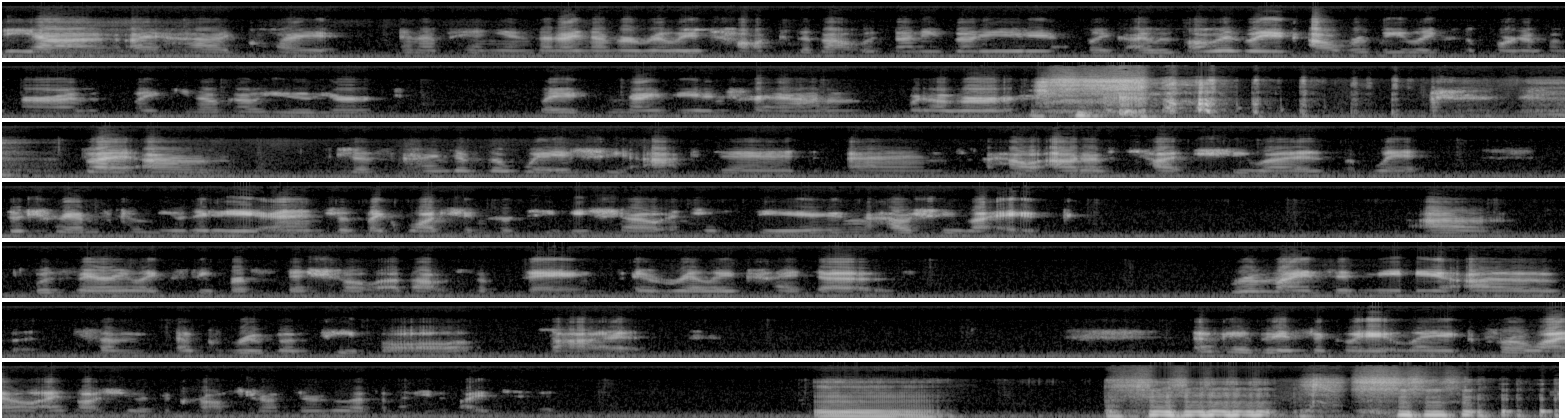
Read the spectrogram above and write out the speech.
Yeah, I had quite an opinion that I never really talked about with anybody. Like, I was always, like, outwardly, like, supportive of her. I was like, you know, go you, you're, like, 90 and trans, whatever. but, um, just kind of the way she acted and how out of touch she was with the trans community and just, like, watching her TV show and just seeing how she, like, um, was very like superficial about some things. It really kind of reminded me of some a group of people that okay, basically, like for a while I thought she was a cross dresser who had the money to buy tits. Mm.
